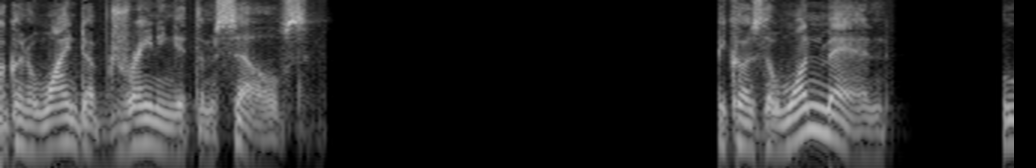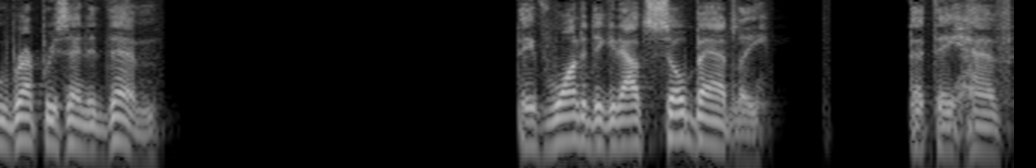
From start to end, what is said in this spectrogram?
are going to wind up draining it themselves. Because the one man who represented them, they've wanted to get out so badly that they have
